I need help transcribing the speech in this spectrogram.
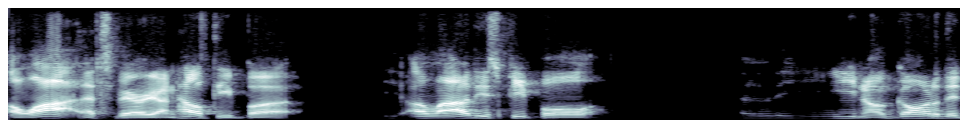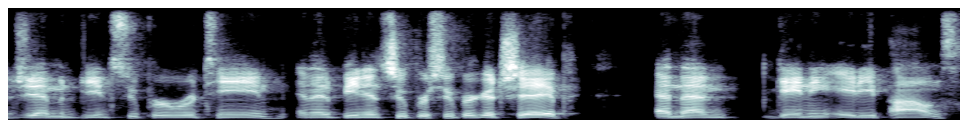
a lot. That's very unhealthy. But a lot of these people, you know, going to the gym and being super routine and then being in super, super good shape and then gaining 80 pounds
